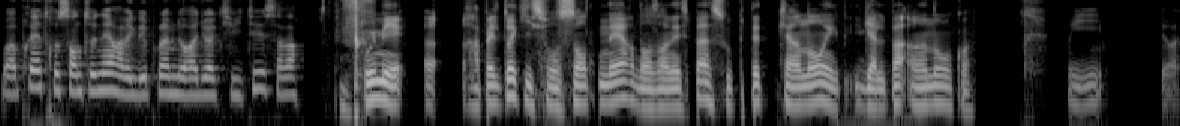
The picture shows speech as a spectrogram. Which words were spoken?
Bon, après, être centenaire avec des problèmes de radioactivité, ça va. Oui, mais euh, rappelle-toi qu'ils sont centenaires dans un espace où peut-être qu'un an égale pas un an, quoi. Oui, c'est vrai.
